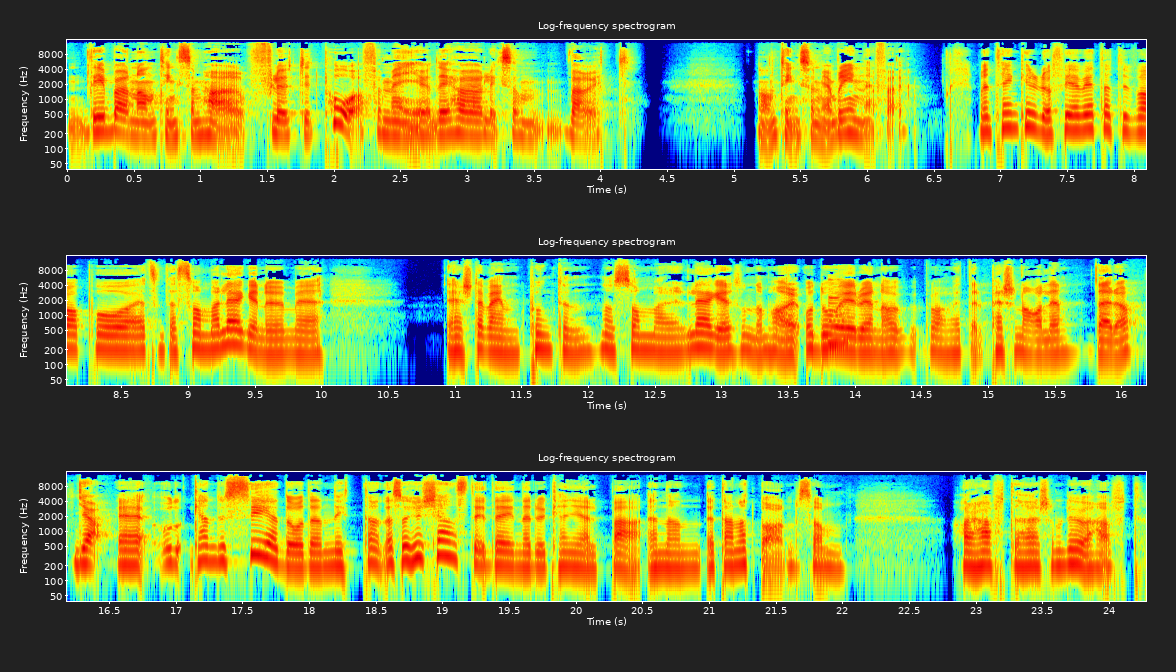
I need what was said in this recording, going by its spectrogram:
det är bara någonting som har flutit på för mig och det har liksom varit någonting som jag brinner för. Men tänker du då, för jag vet att du var på ett sånt här sommarläger nu med Ersta vändpunkten, något sommarläger som de har, och då är du en av vad heter personalen där då. Ja, Eh, och kan du se då den nyttan, alltså hur känns det i dig när du kan hjälpa en ett annat barn som har haft det här som du har haft?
